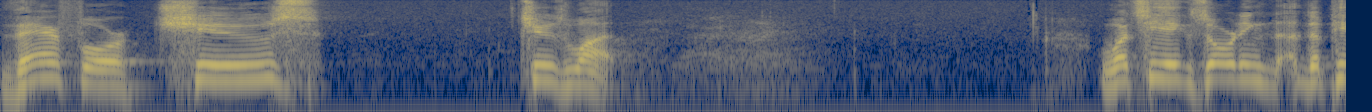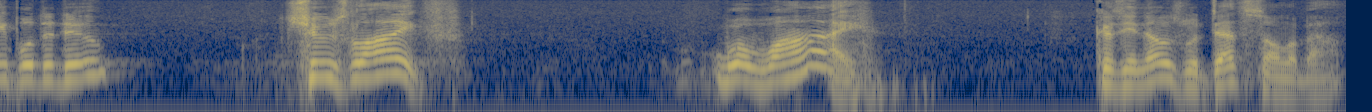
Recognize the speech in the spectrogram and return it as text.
Therefore, choose. Choose what? What's he exhorting the people to do? Choose life. Well, why? because he knows what death's all about.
